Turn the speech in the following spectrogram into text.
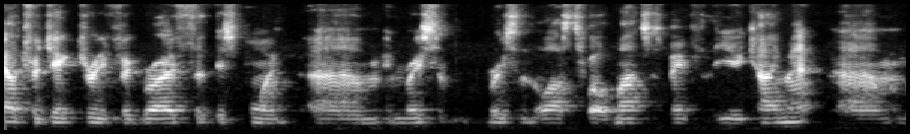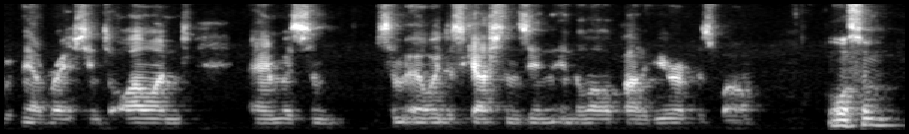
our trajectory for growth at this point um, in recent recent the last 12 months has been for the UK, Matt. Um, we've now branched into Ireland and with some some early discussions in, in the lower part of Europe as well. Awesome.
